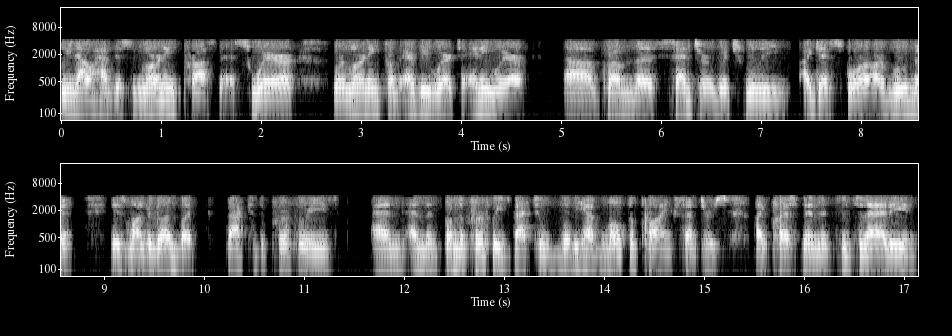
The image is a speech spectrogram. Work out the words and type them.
we now have this learning process where we're learning from everywhere to anywhere uh, from the center, which really, I guess, for our movement is Mondragon, but back to the peripheries and and then from the peripheries back to what we have multiplying centers like Preston and Cincinnati and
